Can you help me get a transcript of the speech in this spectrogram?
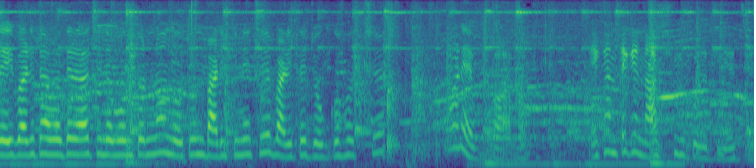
তো এই বাড়িতে আমাদের আজ নেমন্তন্ন নতুন বাড়ি কিনেছে বাড়িতে যোগ্য হচ্ছে। আরে বাবা এখান থেকে নাচ শুরু করে দিয়েছে।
